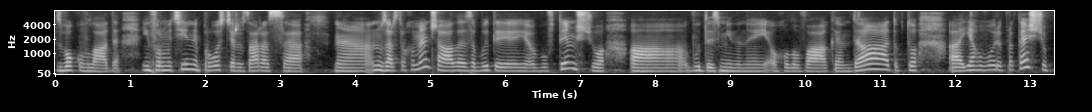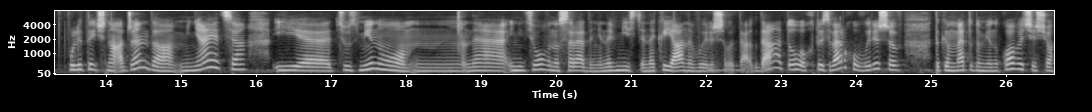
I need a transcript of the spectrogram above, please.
з боку влади. Інформаційний простір зараз. Е, Ну, зараз трохи менше, але забитий був тим, що а, буде змінений голова КМДА. Тобто а, я говорю про те, що політична адженда міняється, і цю зміну не ініційовано всередині, не в місті, не кияни вирішили так. Да? То хтось зверху вирішив таким методом Януковича, що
